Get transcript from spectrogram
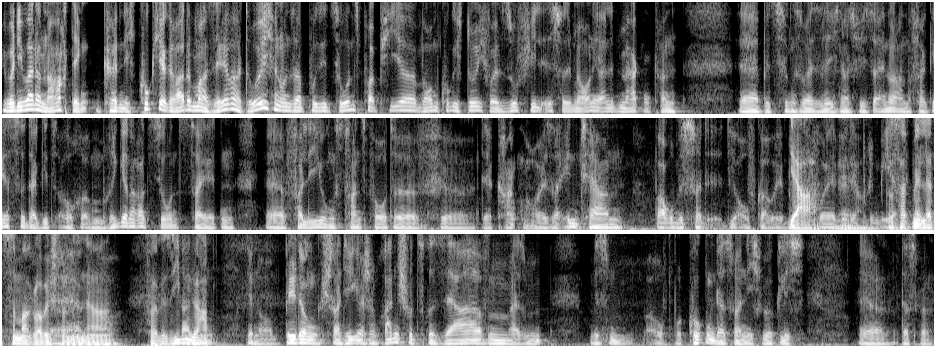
über die wir dann nachdenken können. Ich gucke hier gerade mal selber durch in unser Positionspapier. Warum gucke ich durch? Weil so viel ist, was ich mir auch nicht alles merken kann, äh, beziehungsweise ich natürlich das eine oder andere vergesse. Da geht es auch um Regenerationszeiten, äh, Verlegungstransporte für der Krankenhäuser intern. Warum ist das die Aufgabe Ja, Feuerwehr ja, ja. der Primär? das hatten wir letztes Mal, glaube ich, schon Ja, in der genau. Folge 7 Dann, gehabt. Genau, Bildung strategischer Brandschutzreserven. Also müssen auch gucken, dass wir nicht wirklich, äh, dass wir.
